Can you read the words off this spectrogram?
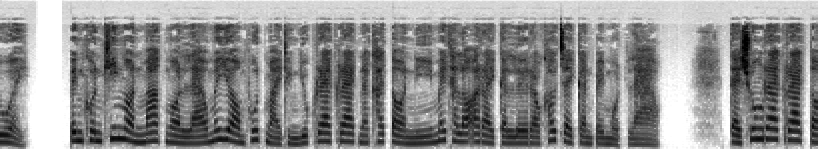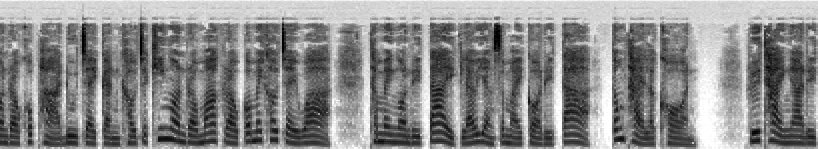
ด้วย เป็นคนขี้งอนมากงอนแล้วไม่ยอมพูดหมายถึงยุคแรก ๆ นะคะ ตอนนี้ไม่ทะเลาะอะไรกันเลยเราเข้าใจกันไปหมดแล้ว แต่ช่วงแรก ๆ ตอนเราคบหาดูใจกันเขาจะขี้งอนเรามากเราก็ไม่เข้าใจว่าทำไมงอนริต้าอีกแล้วอย่างสมัยก่อนริต้าต้องถ่ายละคร หรือถ่ายงานริ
